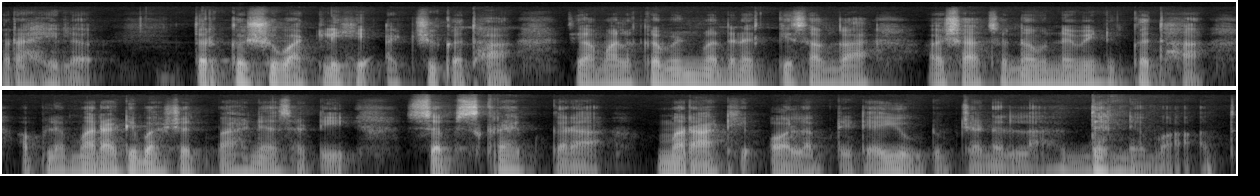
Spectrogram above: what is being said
राहिलं. तर कशी वाटली ही आजची कथा? ती आम्हाला कमेंटमध्ये नक्की सांगा. अशाच नवनवीन कथा आपल्या मराठी भाषेत पाहण्यासाठी सबस्क्राईब करा. मराठी ऑल अपडेट या यूट्यूब चॅनलला धन्यवाद.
